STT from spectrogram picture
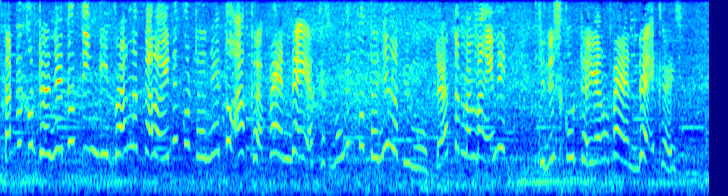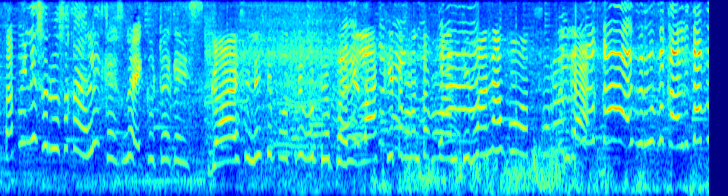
Tapi kudanya itu tinggi banget kalau ini kudanya itu agak pendek ya guys Mungkin kudanya lebih mudah atau memang ini jenis kuda yang pendek guys tapi ini seru sekali guys naik kuda guys Guys ini si Putri udah balik lagi teman-teman Gimana Put? Seru nggak? Seru kak, seru sekali Tapi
